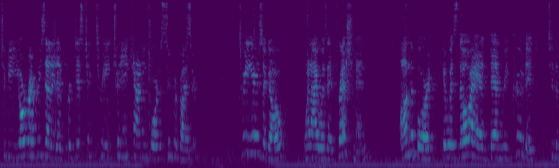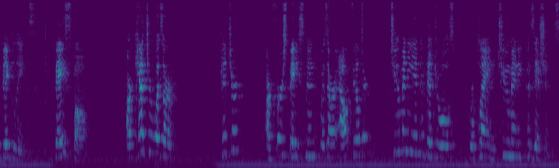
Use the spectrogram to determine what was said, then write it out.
to be your representative for District 3 Trinity County Board of Supervisors. Three years ago, when I was a freshman on the board, it was though I had been recruited to the big leagues. Baseball. Our catcher was our pitcher, our first baseman was our outfielder. Too many individuals were playing too many positions.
